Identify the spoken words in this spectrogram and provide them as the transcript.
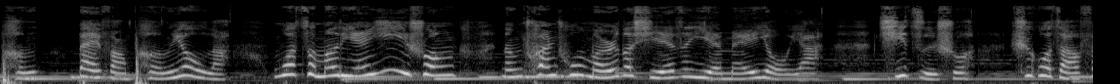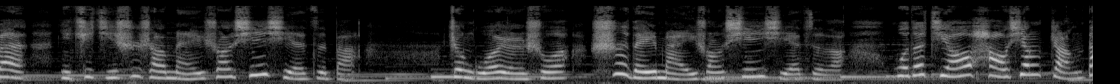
朋拜访朋友了，我怎么连一双能穿出门的鞋子也没有呀？”妻子说：“吃过早饭，你去集市上买一双新鞋子吧。”郑国人说：“是得买一双新鞋子了。”我的脚好像长大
